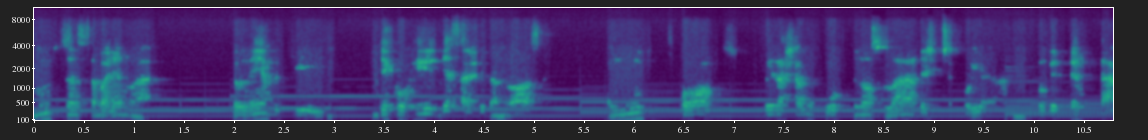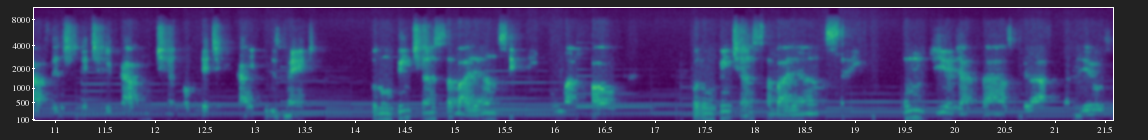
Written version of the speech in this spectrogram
muitos anos trabalhando lá. Eu lembro que no decorrer dessa ajuda nossa, muitos corpos, eles achavam um corpo do nosso lado, a gente apoiando, perguntava se a gente identificava, não tinha como identificar, infelizmente. Foram 20 anos trabalhando sem nenhuma falta foram 20 anos trabalhando sem um dia de atraso, graças a Deus.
